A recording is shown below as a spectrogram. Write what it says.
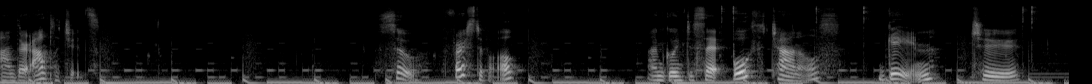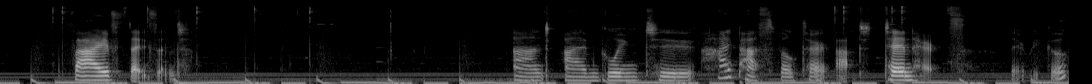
and their amplitudes. So, first of all, I'm going to set both channels gain to 5000 and I'm going to high pass filter at 10 Hertz. There we go.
